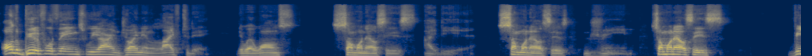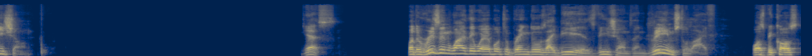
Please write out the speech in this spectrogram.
All the beautiful things we are enjoying in life today, they were once someone else's idea. someone else's dream, someone else's vision. Yes. But the reason why they were able to bring those ideas, visions, and dreams to life was because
